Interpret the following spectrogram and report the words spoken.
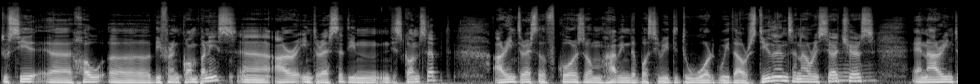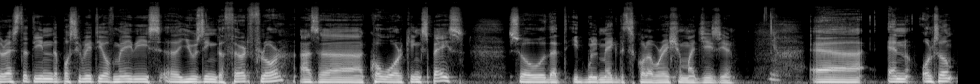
to see uh, how uh, different companies uh, are interested in, in this concept. Are interested, of course, on having the possibility to work with our students and our researchers, and are interested in the possibility of maybe uh, using the third floor as a co-working space, so that it will make this collaboration much easier. Uh, and also,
